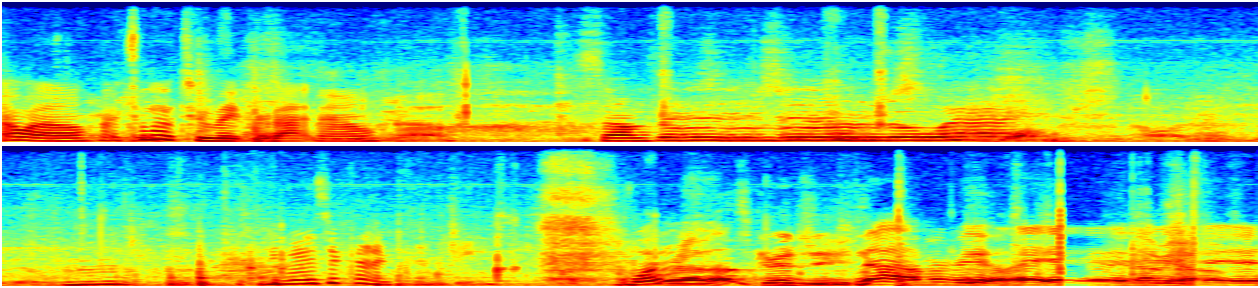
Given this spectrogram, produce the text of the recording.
Oh well, it's a little too late for that now. Something in the way. Mm, you guys are kind of cringy. What? Bro, that's cringy. Nah, for real. Hey, hey, hey,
